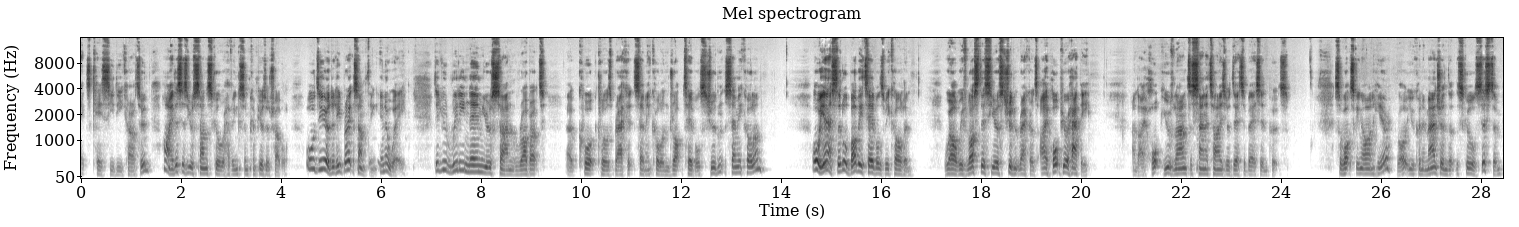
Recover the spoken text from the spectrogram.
XKCD cartoon. Hi, this is your son's school. We're having some computer trouble. Oh dear, did he break something? In a way. Did you really name your son Robert, uh, quote, close bracket, semicolon, drop table student, semicolon? Oh yes, little Bobby Tables we call him. Well, we've lost this year's student records. I hope you're happy. And I hope you've learned to sanitize your database inputs. So what's going on here? Well, you can imagine that the school system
